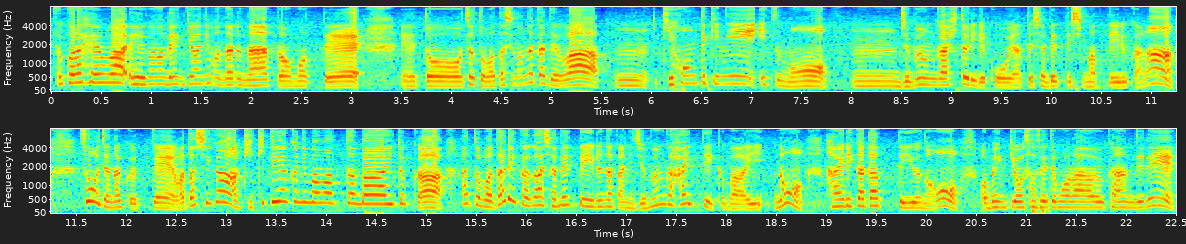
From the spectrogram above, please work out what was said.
そこら辺は英語の勉強にもなるなと思って、えーと、ちょっと私の中では、うん、基本的にいつも、うん、自分が一人でこうやって喋ってしまっているからそうじゃなくって私が聞き手役に回った場合とかあとは誰かが喋っている中に自分が入っていく場合の入り方っていうのをお勉強させてもらう感じで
